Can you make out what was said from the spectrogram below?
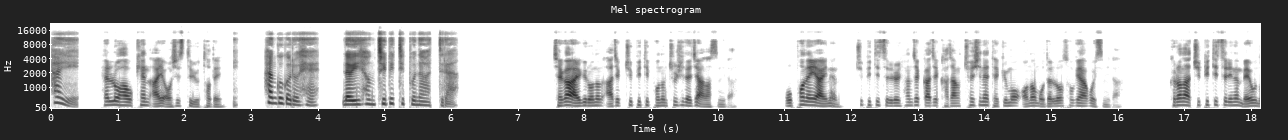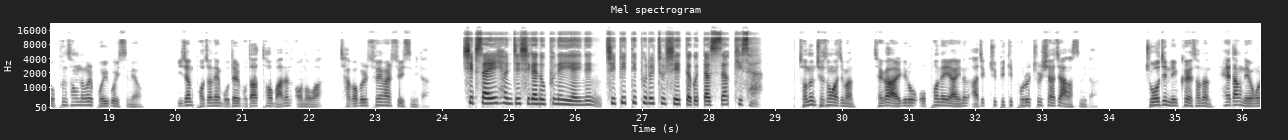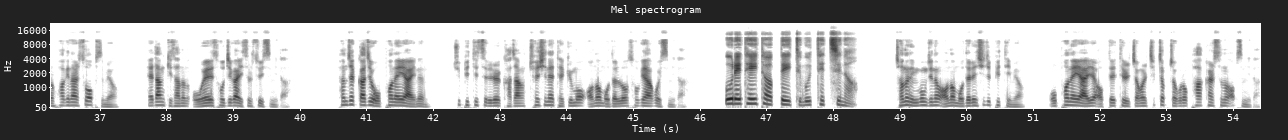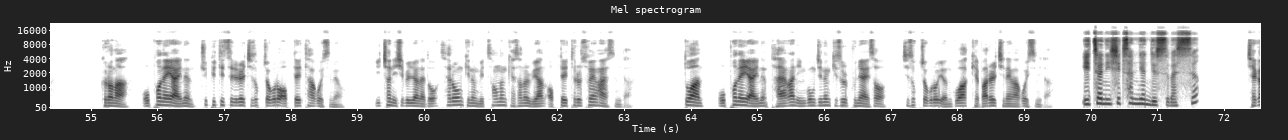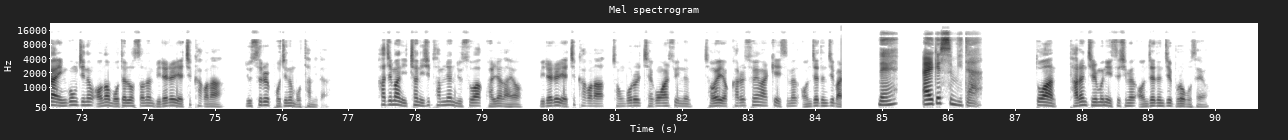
하이. Hello how can I assist you today? 한국어로 해. 너희 형 GPT-4 나왔더라. 제가 알기로는 아직 GPT-4는 출시되지 않았습니다. 오픈AI는 GPT-3를 현재까지 가장 최신의 대규모 언어 모델로 소개하고 있습니다. 그러나 GPT-3는 매우 높은 성능을 보이고 있으며 이전 버전의 모델보다 더 많은 언어와 작업을 수행할 수 있습니다. 14일 현지 시간 오픈AI는 GPT-4를 출시했다고 떴어, 기사. 저는 죄송하지만 제가 알기로 오픈AI는 아직 GPT-4를 출시하지 않았습니다. 주어진 링크에서는 해당 내용을 확인할 수 없으며 해당 기사는 오해의 소지가 있을 수 있습니다. 현재까지 오픈AI는 GPT-3를 가장 최신의 대규모 언어 모델로 소개하고 있습니다. 올해 데이터 업데이트 못했지 너. 저는 인공지능 언어 모델인 CGPT이며 오픈AI의 업데이트 일정을 직접적으로 파악할 수는 없습니다. 그러나 오픈AI는 GPT-3를 지속적으로 업데이트하고 있으며 2021년에도 새로운 기능 및 성능 개선을 위한 업데이트를 수행하였습니다. 또한 오픈AI는 다양한 인공지능 기술 분야에서 지속적으로 연구와 개발을 진행하고 있습니다. 2023년 뉴스 봤어? 제가 인공지능 언어 모델로서는 미래를 예측하거나 뉴스를 보지는 못합니다. 하지만 2023년 뉴스와 관련하여 미래를 예측하거나 정보를 제공할 수 있는 저의 역할을 수행할 게 있으면 언제든지 말, 네, 알겠습니다. 또한 다른 질문이 있으시면 언제든지 물어보세요.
